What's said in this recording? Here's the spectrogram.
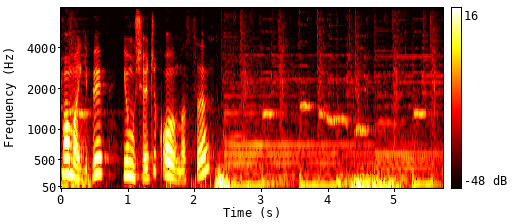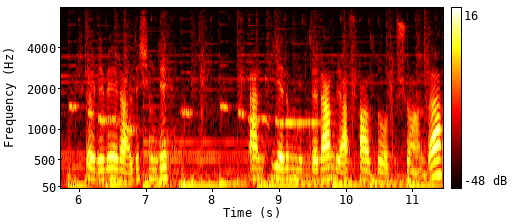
Mama gibi yumuşacık olmasın. Şöyle bir herhalde şimdi ben yarım litreden biraz fazla oldu şu anda.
